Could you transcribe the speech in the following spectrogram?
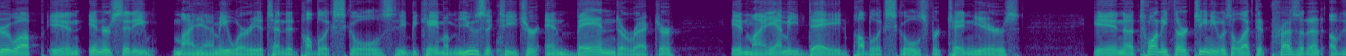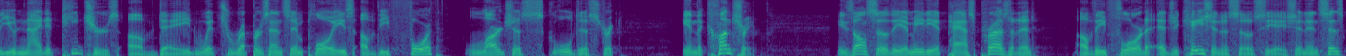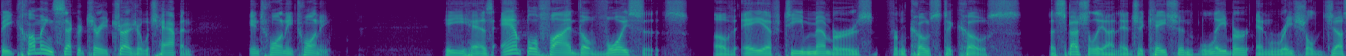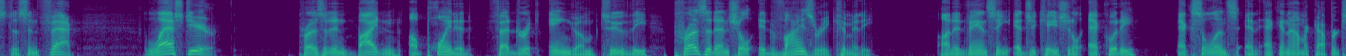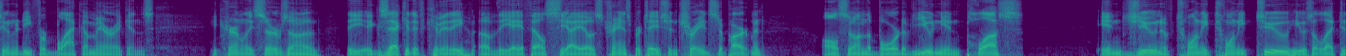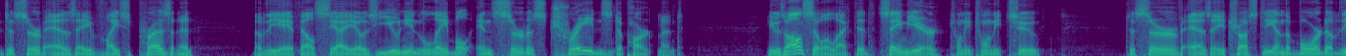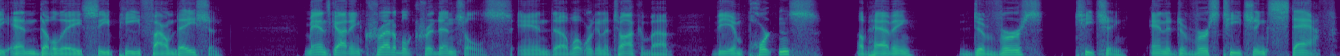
grew up in inner city Miami, where he attended public schools. He became a music teacher and band director in Miami-Dade public schools for 10 years. In uh, 2013, he was elected president of the United Teachers of Dade, which represents employees of the fourth largest school district in the country. He's also the immediate past president of the Florida Education Association. And since becoming secretary treasurer, which happened in 2020, he has amplified the voices of AFT members from coast to coast, especially on education, labor, and racial justice. In fact, last year, President Biden appointed Fedrick Ingram to the Presidential Advisory Committee on advancing educational equity, excellence, and economic opportunity for black Americans. He currently serves on the executive committee of the AFL-CIO's Transportation Trades Department, also on the board of Union Plus. In June of 2022, he was elected to serve as a vice president of the AFL-CIO's Union Label and Service Trades Department. He was also elected, same year, 2022, to serve as a trustee on the board of the NAACP Foundation. Man's got incredible credentials, and uh, what we're going to talk about, the importance of having diverse teaching and a diverse teaching staff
